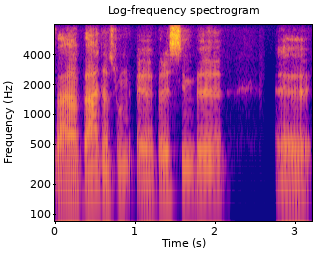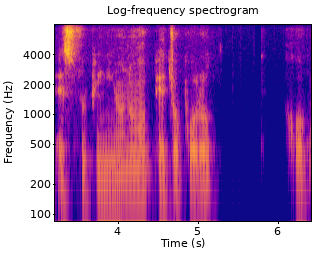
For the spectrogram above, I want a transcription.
و بعد از اون برسیم به استوپینیان و پدرو پورو. خب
